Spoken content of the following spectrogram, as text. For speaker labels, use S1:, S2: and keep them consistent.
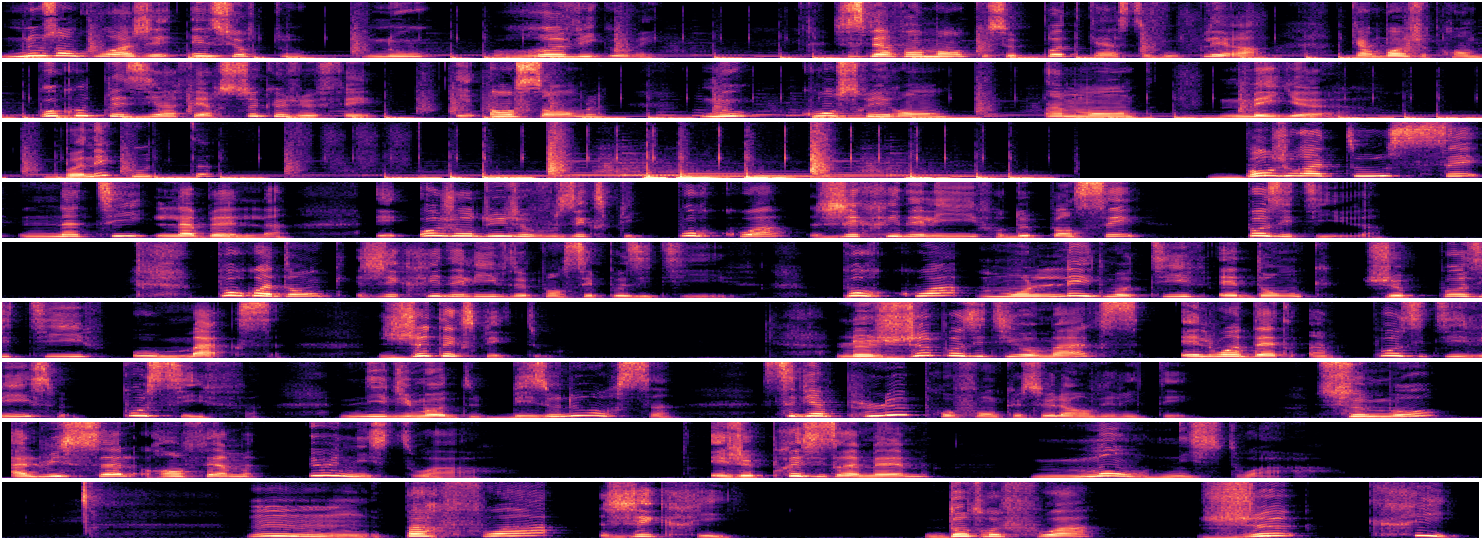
S1: nous encourager et surtout nous revigorer. J'espère vraiment que ce podcast vous plaira car moi je prends beaucoup de plaisir à faire ce que je fais et ensemble, nous construirons un monde meilleur. Bonne écoute Bonjour à tous, c'est Nati Labelle et aujourd'hui je vous explique pourquoi j'écris des livres de pensée positive. Pourquoi donc j'écris des livres de pensée positive Pourquoi mon leitmotiv est donc je positive au max Je t'explique tout. Le je positive au max est loin d'être un positivisme poussif, ni du mode bisounours. C'est bien plus profond que cela en vérité. Ce mot, à lui seul, renferme une histoire. Et je préciserai même mon histoire. Hmm, parfois, j'écris. D'autres fois, je crie.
